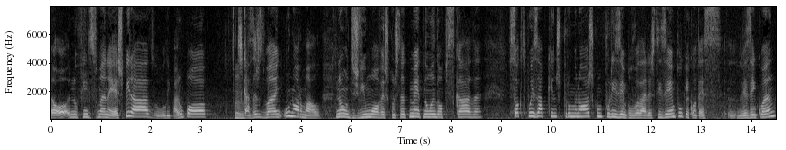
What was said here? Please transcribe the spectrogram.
Ó, no fim de semana é aspirado, limpar o pó. As casas de banho, o normal. Não desvio móveis constantemente, não ando obcecada. Só que depois há pequenos pormenores, como por exemplo, vou dar este exemplo, que acontece eh, de vez em quando,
